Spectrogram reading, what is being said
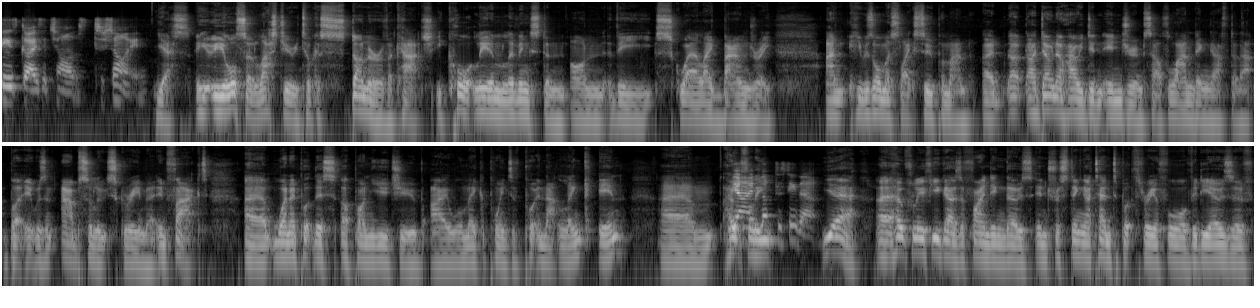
these guys a chance to shine. Yes, he, also last year he took a stunner of a catch. He caught Liam Livingstone on the square leg boundary, and he was almost like Superman. I, I, I don't know how he didn't injure himself landing after that, but it was an absolute screamer. In fact, uh, when I put this up on YouTube, I will make a point of putting that link in. Um, Yeah, I'd hopefully, love to see that. yeah, uh, hopefully, if you guys are finding those interesting, I tend to put three or four videos of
